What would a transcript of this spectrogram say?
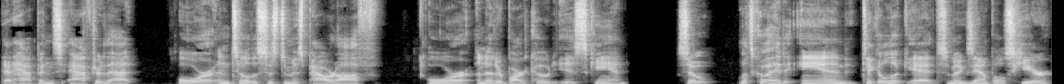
that happens after that, or until the system is powered off, or another barcode is scanned. So let's go ahead and take a look at some examples here.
